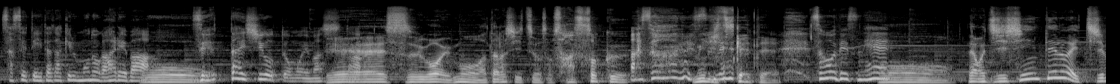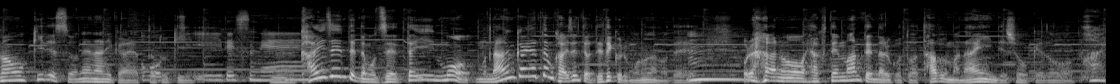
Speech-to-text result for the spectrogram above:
させていただけるものがあれば絶対しようと思いました。えー、すごいもう新しい強さを早速あそうです身につね。けて、そうですね。おーでも自信っていうのが一番大きいですよね何かやった大時きいですうんね。改善点でも絶対もうもう何回やっても改善点は出てくるものなので、うんこれはあの100点満点になることは多分まあないんでしょうけどはい、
